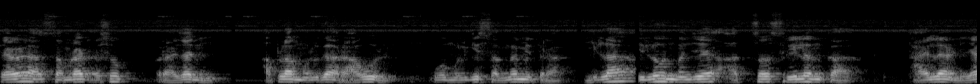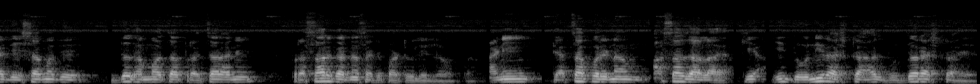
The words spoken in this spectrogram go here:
त्यावेळा सम्राट अशोक राजांनी आपला मुलगा राहुल व मुलगी संगमित्रा हिला इलोन म्हणजे आजचं श्रीलंका थायलंड या देशामध्ये बुद्ध धर्माचा प्रचार आणि प्रसार करण्यासाठी पाठवलेलं होतं. आणि त्याचा परिणाम असा झाला की ही दोन्ही राष्ट्र आज बुद्ध राष्ट्र आहेत.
